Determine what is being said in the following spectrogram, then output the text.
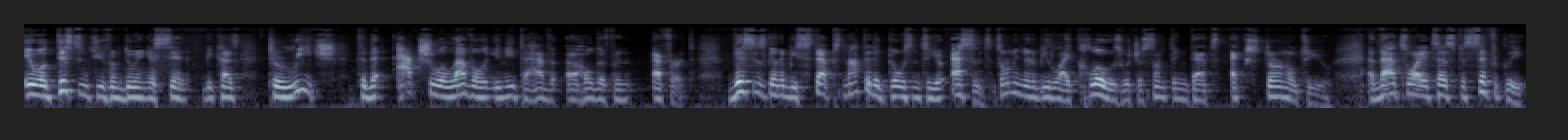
It will distance you from doing a sin because to reach to the actual level, you need to have a whole different effort. This is going to be steps, not that it goes into your essence. It's only going to be like clothes, which is something that's external to you. And that's why it says specifically,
